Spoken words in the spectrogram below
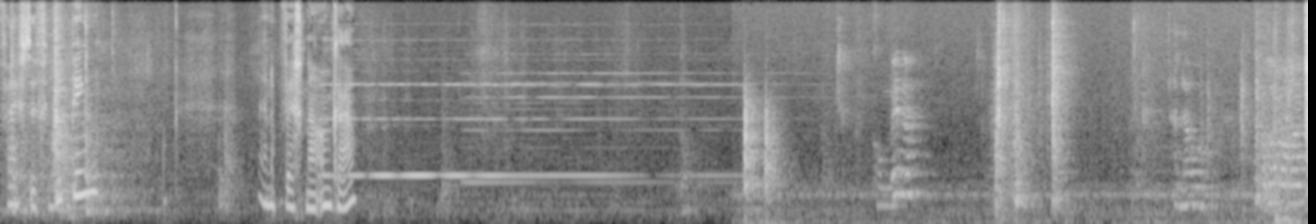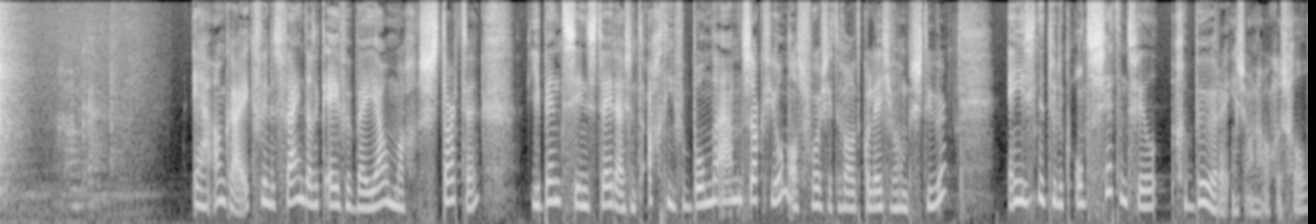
Vijfde verdieping. En op weg naar Anka. Kom binnen. Hallo. Hallo Anka. Ja, Anka, ik vind het fijn dat ik even bij jou mag starten. Je bent sinds 2018 verbonden aan Saxion als voorzitter van het college van bestuur. En je ziet natuurlijk ontzettend veel gebeuren in zo'n hogeschool.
